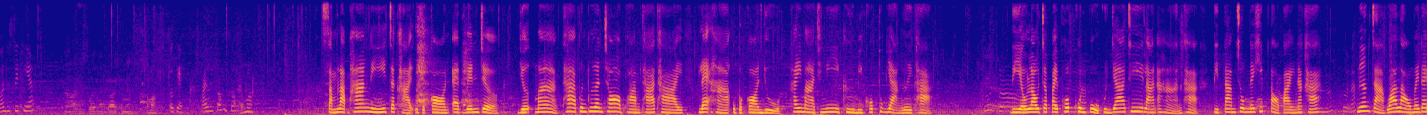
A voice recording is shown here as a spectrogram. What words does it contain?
Want to sit here? No, I just let that guy come in. Come on, Okay. Why we go? We go. come on. สำหรับห้างนี้จะขายอุปกรณ์แเวนเจอร์เยอะมาก ถ้าเพื่อนๆชอบความท้าทาย และหาอุปกรณ์อยู่ ให้มาที่นี่คือมีครบทุกอย่างเลยค่ะ เดี๋ยวเราจะไปพบคุณปู่คุณย่าที่ร้านอาหารค่ะ ติดตามชมในคลิปต่อไปนะคะ เนื่องจากว่าเราไม่ได้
